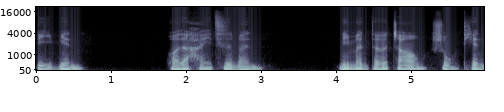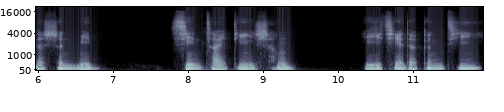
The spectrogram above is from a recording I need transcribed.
里面，我的孩子们。你们得着属天的生命，行在地上一切的根基，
